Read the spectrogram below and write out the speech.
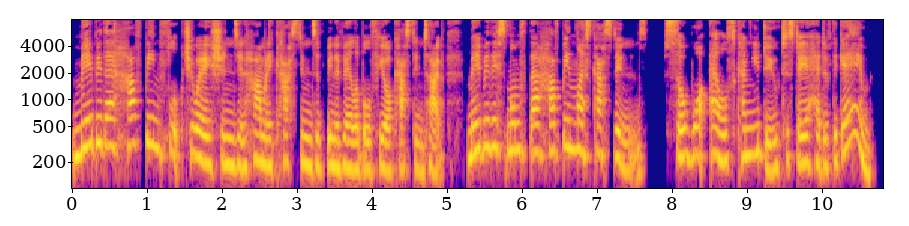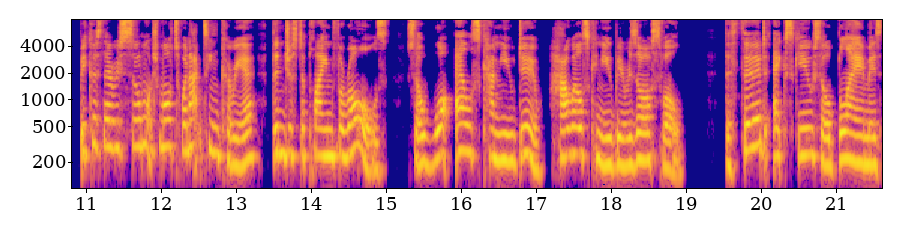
Maybe there have been fluctuations in how many castings have been available for your casting type. Maybe this month there have been less castings. So, what else can you do to stay ahead of the game? Because there is so much more to an acting career than just applying for roles. So, what else can you do? How else can you be resourceful? The third excuse or blame is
